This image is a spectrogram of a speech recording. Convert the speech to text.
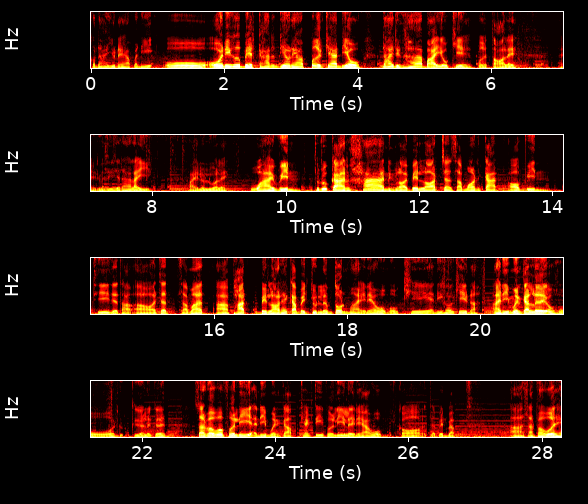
ก็ได้อยู่นะครับอันนี้ โอ้โอ้อันนี้คือเบสการ์ดอันเดียวนะครับ เปิดแค่อันเดียวได้ถึง 5 ใบ โอเค เปิดต่อเลยไหนดูซิจะได้อะไรอีก ไปรัวๆเลย Y Win ทุกการฆ่า 100 เบนลอสจะซัมมอนการ์ดออฟวินที่จะทำอ๋อจะสามารถอ่าพัดเบนลอสให้กลับไปจุดเริ่มต้นใหม่นะครับผมโอเค อันนี้เขาเคอยู่นะ อันนี้เหมือนกันเลยโอ้โหเกลือเหลือเกิน Sunflower Furry อันนี้เหมือนกับ Cacti Furry เลยนะครับผมก็จะเป็นแบบอ่า Sunflower แท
